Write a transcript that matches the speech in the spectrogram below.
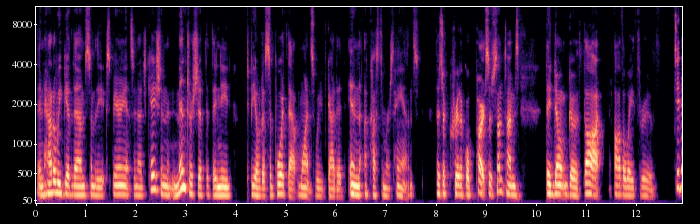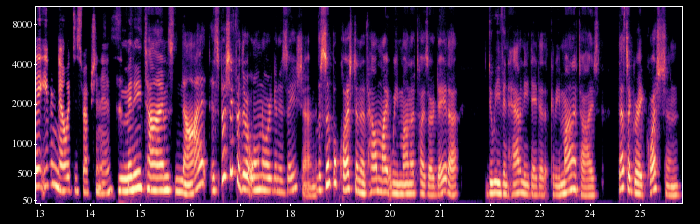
then how do we give them some of the experience and education and mentorship that they need to be able to support that once we've got it in a customer's hands? Those are critical parts. So sometimes they don't go thought all the way through. Do they even know what disruption is? Many times not, especially for their own organization. The simple question of how might we monetize our data? Do we even have any data that could be monetized? That's a great question.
